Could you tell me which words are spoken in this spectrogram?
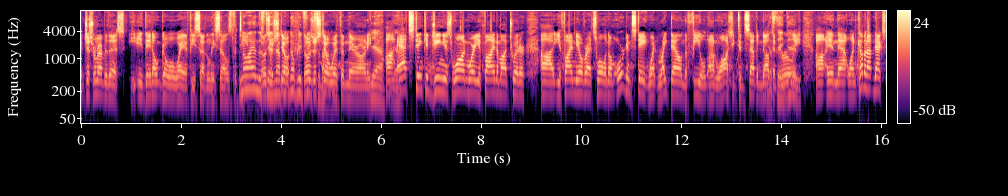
But just remember this: he, they don't go away if he suddenly sells the team. No, I understand Those are that, still, nobody those are still with him there, Arnie. Yeah, Uh, yeah. At Stinking Genius One, where you find him on Twitter. Uh, you find me over at Swollen Dome. Oregon State went right down the field on Washington, seven nothing early uh, in that one. Coming up next,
